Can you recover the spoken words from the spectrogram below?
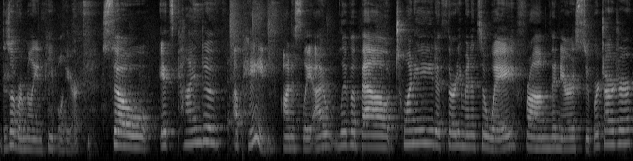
there's over a million people here. So it's kind of a pain, honestly. I live about 20 to 30 minutes away from the nearest supercharger.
